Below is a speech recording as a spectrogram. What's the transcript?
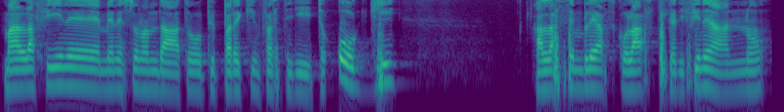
ma alla fine me ne sono andato più parecchio infastidito. Oggi, all'assemblea scolastica di fine anno,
